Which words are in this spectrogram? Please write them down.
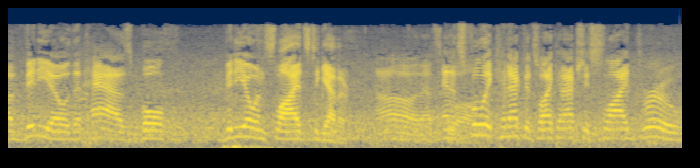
a video that has both video and slides together. oh that's And it's fully connected, so I can actually slide through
